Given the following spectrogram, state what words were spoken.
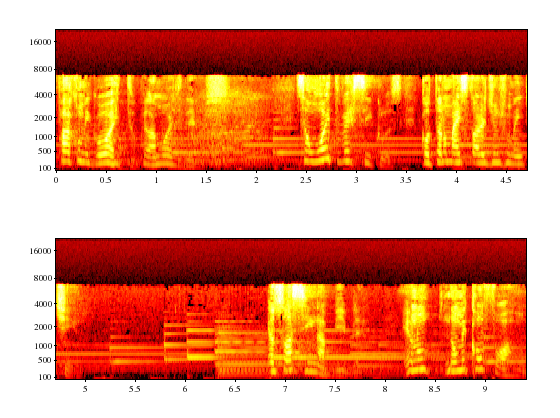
Fala comigo, oito, pelo amor de Deus. São oito versículos contando uma história de um jumentinho. Eu sou assim na Bíblia. Eu não, não me conformo.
